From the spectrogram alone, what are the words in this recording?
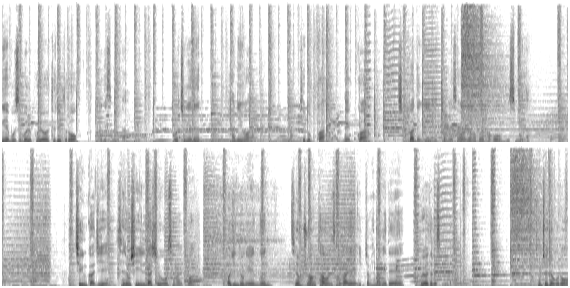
5층의 모습을 보여드리도록 하겠습니다. 5층에는 한의원, 피부과, 내과, 치과 등이 입점해서 영업을 하고 있습니다. 지금까지 세종시 1-5 생활권 어진동에 있는 세종중앙타운 상가의 입점 현황에 대해 보여드렸습니다. 전체적으로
